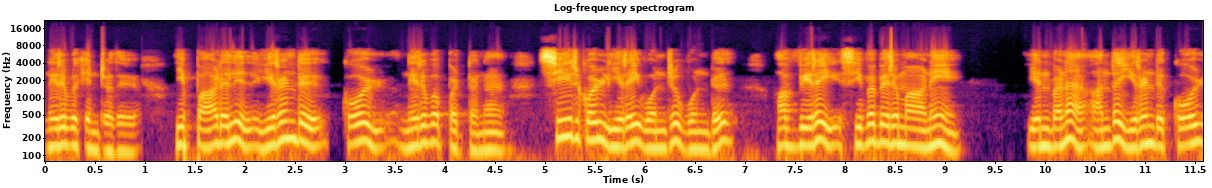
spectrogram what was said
நிறுவுகின்றது. இப்பாடலில் இரண்டு கோள் நிறுவப்பட்டன. சீர்கொள் இறை ஒன்று உண்டு அவ்விரை சிவபெருமானே என்பன அந்த இரண்டு கோள்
